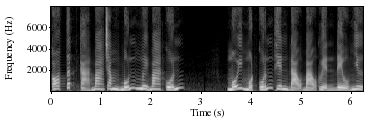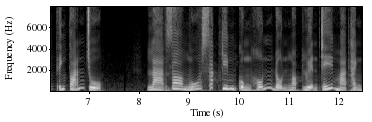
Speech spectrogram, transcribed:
Có tất cả 343 cuốn. Mỗi một cuốn thiên đạo bảo quyển đều như tính toán chủ. Là do ngũ sắc kim cùng hỗn độn ngọc luyện chế mà thành.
